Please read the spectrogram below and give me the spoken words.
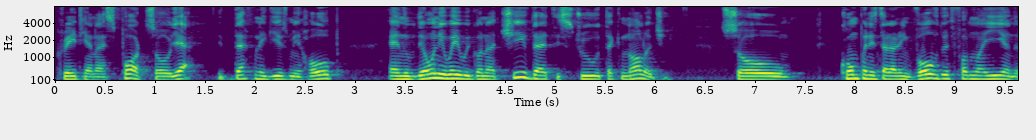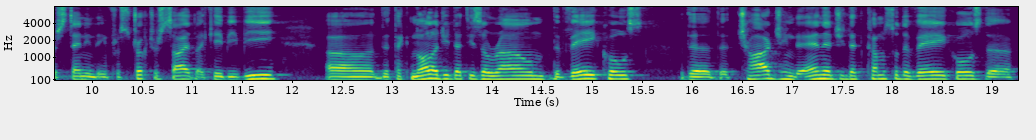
creating a nice sport. So, yeah, it definitely gives me hope. And the only way we're going to achieve that is through technology. So, companies that are involved with Formula E, understanding the infrastructure side, like ABB, uh, the technology that is around, the vehicles, the, the charging, the energy that comes to the vehicles, the,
